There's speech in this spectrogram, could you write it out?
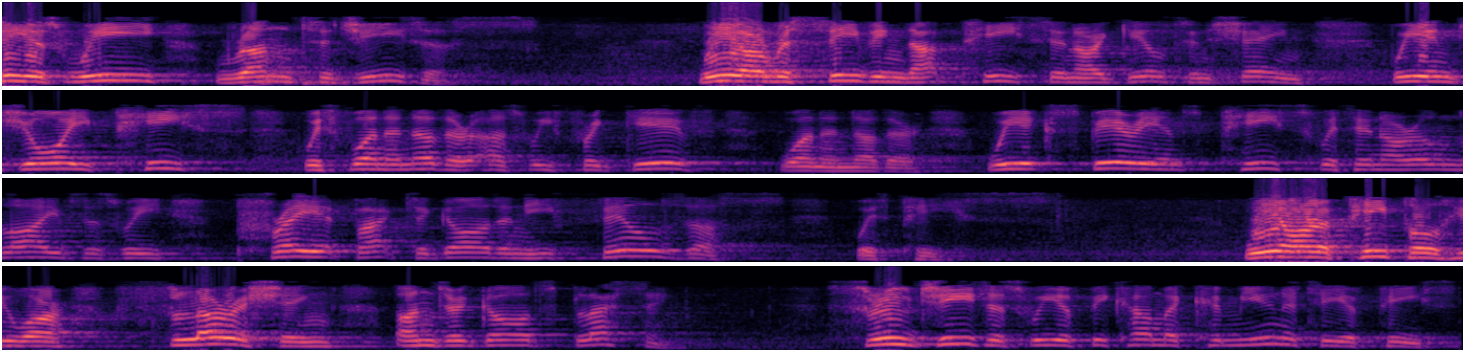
see, as we run to Jesus, we are receiving that peace in our guilt and shame. We enjoy peace with one another as we forgive one another. We experience peace within our own lives as we pray it back to God and He fills us with peace. We are a people who are flourishing under God's blessing. Through Jesus, we have become a community of peace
